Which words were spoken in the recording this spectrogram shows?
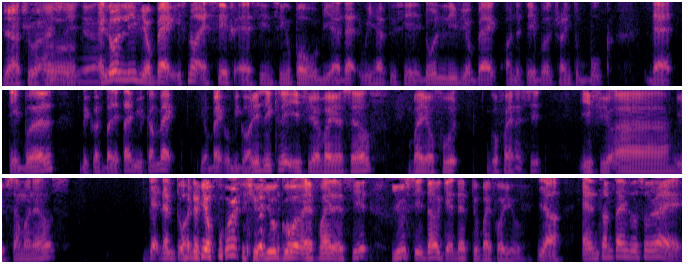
Yeah, true So, actually. Yeah. and don't is. leave your bag. It's not as safe as in Singapore would be. Uh. That we have to say. Don't leave your bag on the table trying to book that table because by the time you come back, your bag will be gone. Basically, if you are by yourself, buy your food, go find a seat. If you are with someone else, Get them to order your food. you, you go and find a seat, you sit down, get them to buy for you. yeah, and sometimes also right.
